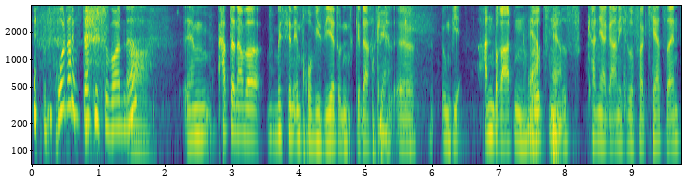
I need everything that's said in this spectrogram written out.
ich bin froh, dass es das nicht geworden ist. Ähm, hab dann aber ein bisschen improvisiert und gedacht, äh, irgendwie anbraten, Ja. würzen, Ja. das kann ja gar nicht so verkehrt sein.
